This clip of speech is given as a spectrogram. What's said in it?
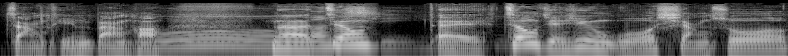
涨停板哈，那这种哎，这种简讯，我想说。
